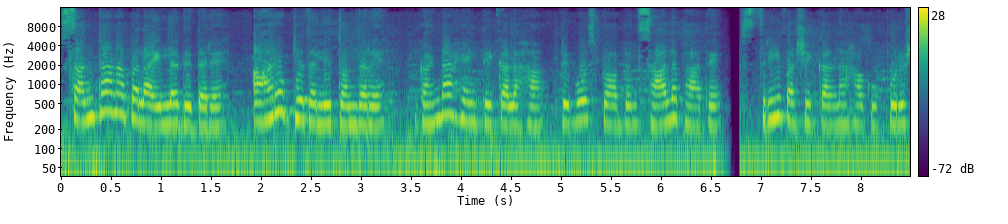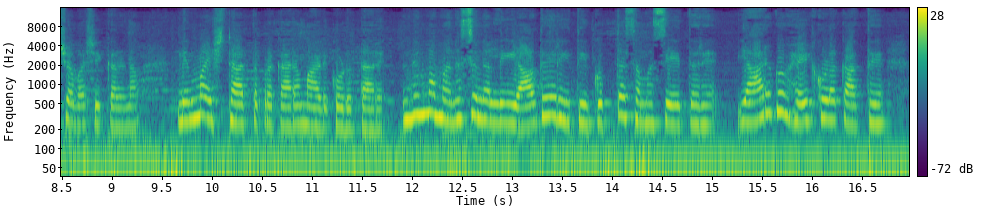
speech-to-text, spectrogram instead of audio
ಸಂತಾನ ಫಲ ಇಲ್ಲದಿದ್ದರೆ, ಆರೋಗ್ಯದಲ್ಲಿ ತೊಂದರೆ, ಗಂಡ ಹೆಂಡತಿ ಕಲಹ ಡಿವೋರ್ಸ್ ಪ್ರಾಬ್ಲಮ್ ಸಾಲ ಬಾಧೆ, ಸ್ತ್ರೀ ವಶೀಕರಣ ಹಾಗೂ ಪುರುಷ ವಶೀಕರಣ ನಿಮ್ಮ ಇಷ್ಟಾರ್ಥ ಪ್ರಕಾರ ಮಾಡಿಕೊಡುತ್ತಾರೆ. ನಿಮ್ಮ ಮನಸ್ಸಿನಲ್ಲಿ ಯಾವುದೇ ರೀತಿ ಗುಪ್ತ ಸಮಸ್ಯೆ ಇದ್ದರೆ, ಯಾರಿಗೂ ಹೇಳ್ಕೊಳಕ್ಕಾಗದೆ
